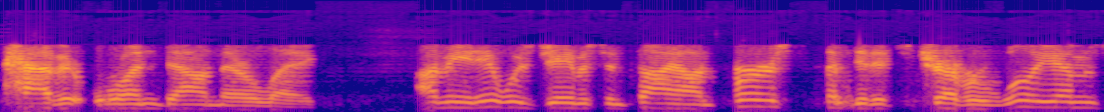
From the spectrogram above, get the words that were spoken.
have it run down their leg. I mean, it was Jameson Taillon first, then did it to Trevor Williams.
